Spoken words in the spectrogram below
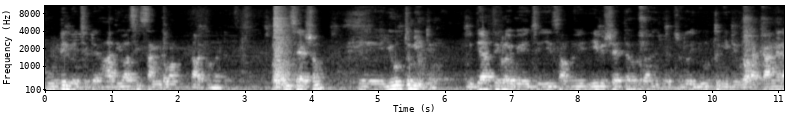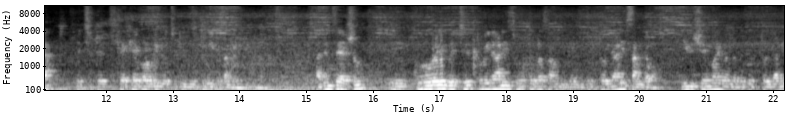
കൂട്ടിൽ വെച്ചിട്ട് ആദിവാസി സംഗമം നടക്കുന്നുണ്ട്. അതിനുശേഷം യൂത്ത് മീറ്റിംഗ് വിദ്യാർത്ഥികളെ ഉപയോഗിച്ച് ഈ ഈ വിഷയത്തെ വെച്ചിട്ടുള്ള യൂത്ത് മീറ്റിംഗ് വടക്കാങ്ങര വെച്ചിട്ട് കെ കെ കോളേജിൽ വെച്ചിട്ട് യൂത്ത് മീറ്റ് സംഘടിപ്പിക്കുന്നുണ്ട്. അതിനുശേഷം ഈ കുറുവയിൽ വെച്ച് തൊഴിലാളി സുഹൃത്തുക്കളെ സംബന്ധിച്ച് തൊഴിലാളി സംഗമം. ഈ വിഷയവുമായി ബന്ധപ്പെട്ട് തൊഴിലാളി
